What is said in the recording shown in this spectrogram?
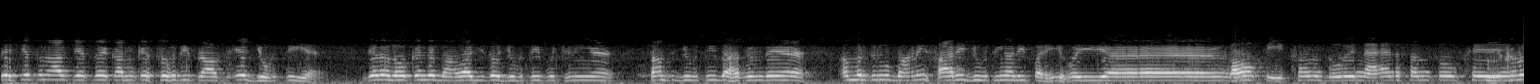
ਤੇ ਚਿੱਤ ਨਾਲ ਚੇਤੇ ਕਰਨ ਕੇ ਸੁਖ ਦੀ ਪ੍ਰਾਪਤੀ ਇਹ ਜੁਗਤੀ ਹੈ। ਜਿਹੜੇ ਲੋਕ ਕਹਿੰਦੇ ਬਾਬਾ ਜੀ ਤੋਂ ਜੁਗਤੀ ਪੁੱਛਣੀ ਹੈ ਸੰਤ ਜੁਗਤੀ ਦੱਸ ਦਿੰਦੇ ਹੈ ਅੰਮ੍ਰਿਤ ਰੂਪ ਬਾਣੀ ਸਾਰੀ ਜੁਗਤੀਆਂ ਦੀ ਭਰੀ ਹੋਈ ਹੈ ਕਹੋ ਭੀਖਨ ਦੁਇ ਨੈਣ ਸੰਤੋਖੇ। ਦੇਖਣ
